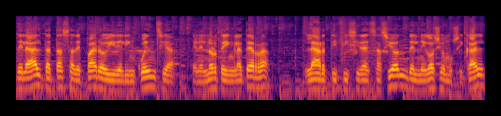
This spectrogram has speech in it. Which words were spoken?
de la alta tasa de paro y delincuencia en el norte de Inglaterra, la artificialización del negocio musical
